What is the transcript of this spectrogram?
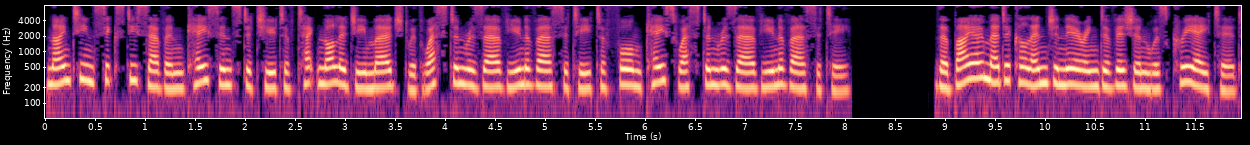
1967 Case Institute of Technology merged with Western Reserve University to form Case Western Reserve University. The Biomedical Engineering Division was created.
